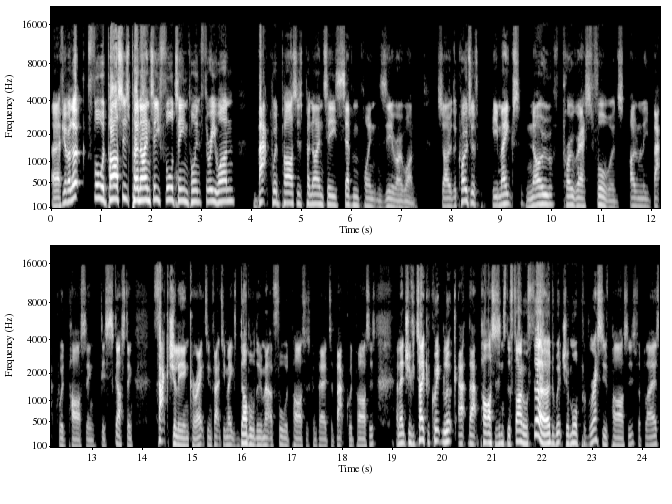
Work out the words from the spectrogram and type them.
Uh, if you have a look, forward passes per 90, 14.31. Backward passes per 90, 7.01. So the quote of he makes no progress forwards, only backward passing. Disgusting. Factually incorrect. In fact, he makes double the amount of forward passes compared to backward passes. And actually, if you take a quick look at that passes into the final third, which are more progressive passes for players,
